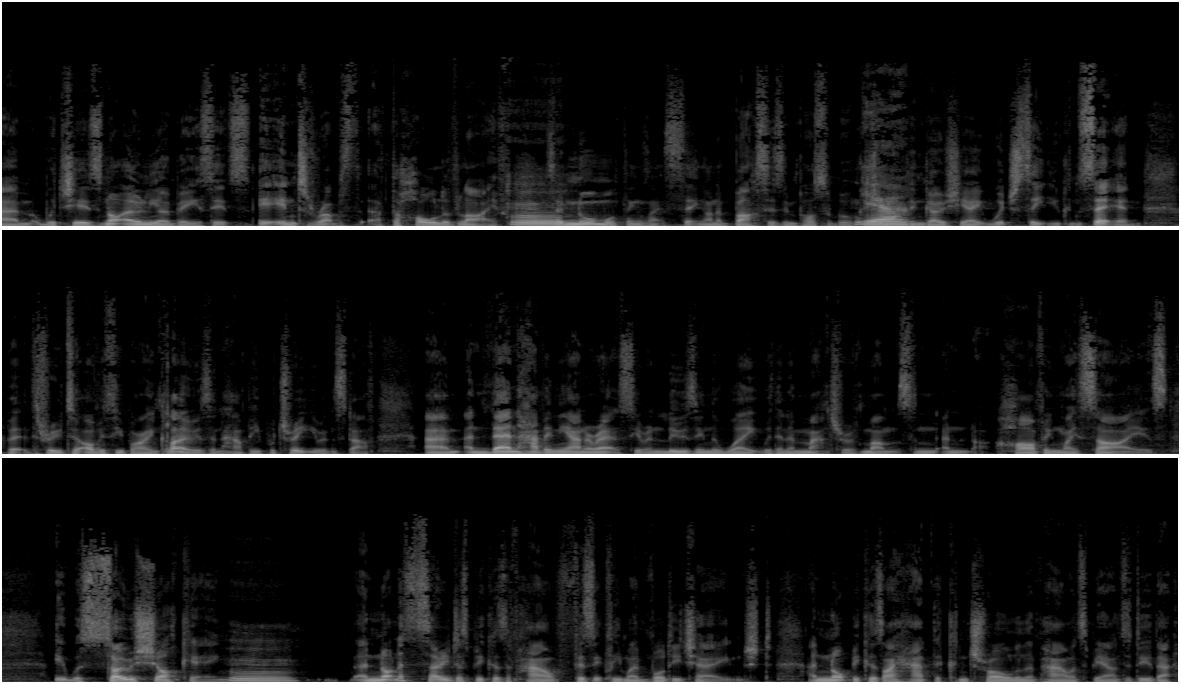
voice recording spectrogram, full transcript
um, which is not only obese, it's it interrupts the whole of life. So normal things like sitting on a bus is impossible because Mm. Yeah. you have to negotiate which seat you can sit in, but through to obviously buying clothes and how people treat you and stuff. Um, and then having the anorexia and losing the weight within a matter of months and, and halving my size, it was so shocking and not necessarily just because of how physically my body changed, and not because I had the control and the power to be able to do that,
